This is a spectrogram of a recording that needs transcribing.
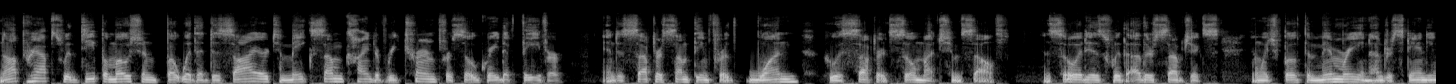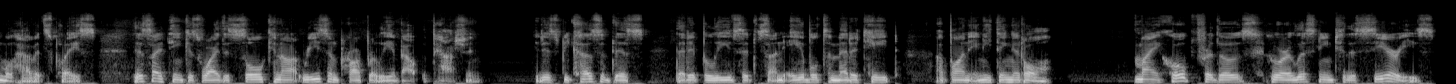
not perhaps with deep emotion, but with a desire to make some kind of return for so great a favor and to suffer something for one who has suffered so much himself. And so it is with other subjects in which both the memory and understanding will have its place. This, I think, is why the soul cannot reason properly about the passion. It is because of this that it believes it's unable to meditate upon anything at all. My hope for those who are listening to the series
